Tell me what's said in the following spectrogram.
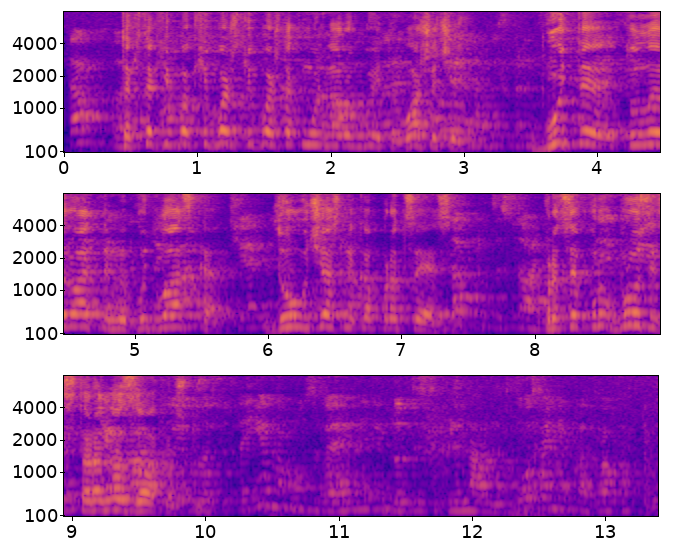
Так, е, Так, так хіба, хіба ж хіба ж так можна робити? Ваша честь. Будьте толерантними, будь ласка, до учасника процесу. За Про це про- просить сторона захисту. у таємному зверненні дисциплінарних органів адвокатури.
